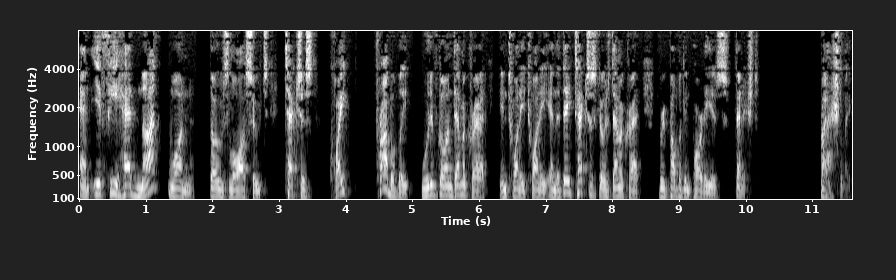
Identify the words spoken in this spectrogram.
And if he had not won those lawsuits, Texas quite probably would have gone Democrat in 2020. And the day Texas goes Democrat, the Republican Party is finished. rationally.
